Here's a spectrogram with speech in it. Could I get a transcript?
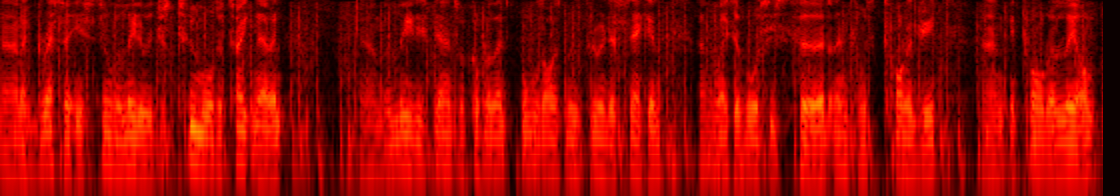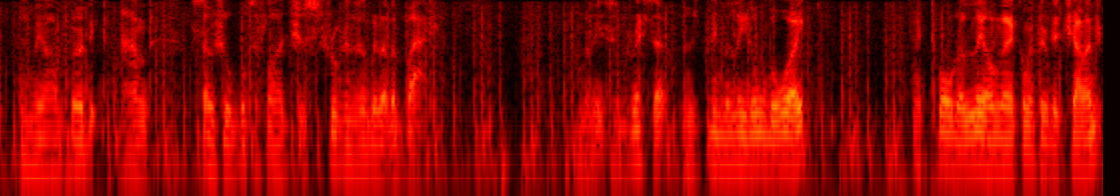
And Aggressor is still the leader with just two more to take now then. And the lead is down to a couple of lengths. Bullseye's moved through into second. Animator Voice is third. Then comes Conergy and Etoile de Leon. Umayyad Verdict and Social Butterfly just struggling a little bit at the back. But it's Aggressor who's been in the lead all the way. Etoile de Leon now coming through the challenge.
